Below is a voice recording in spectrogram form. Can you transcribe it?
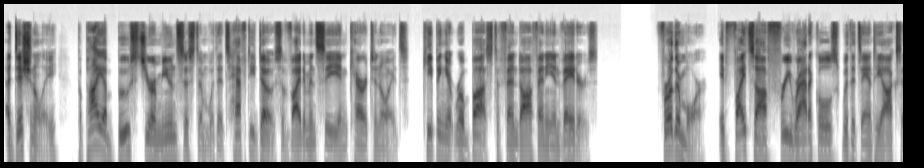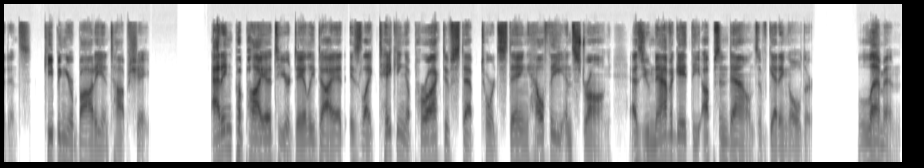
Additionally, papaya boosts your immune system with its hefty dose of vitamin C and carotenoids, keeping it robust to fend off any invaders. Furthermore, it fights off free radicals with its antioxidants, keeping your body in top shape. Adding papaya to your daily diet is like taking a proactive step towards staying healthy and strong as you navigate the ups and downs of getting older. Lemon.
